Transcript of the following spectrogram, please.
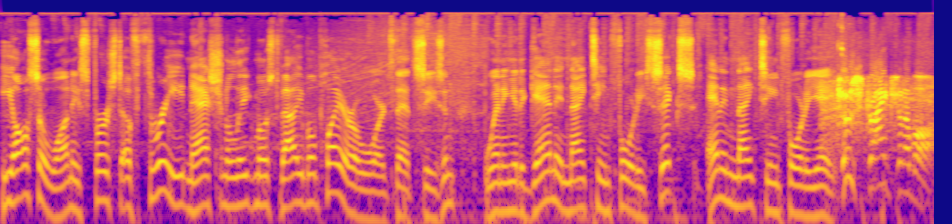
He also won his first of three National League Most Valuable Player awards that season, winning it again in 1946 and in 1948. Two strikes and a ball.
